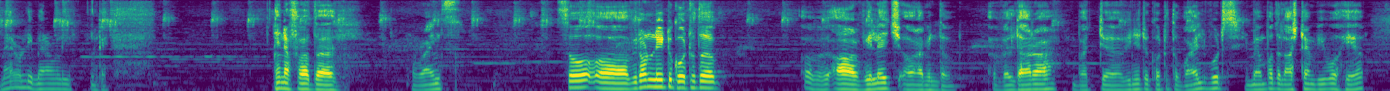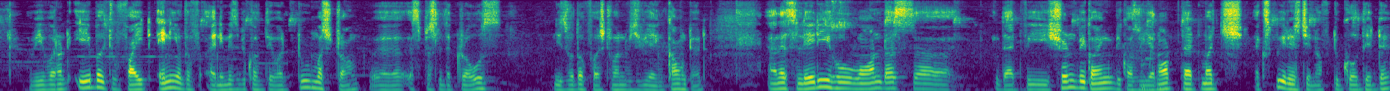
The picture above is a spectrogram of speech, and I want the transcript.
Merrily merrily. Okay. Enough of the rhymes. So uh, we don't need to go to the our village or I mean the Veldara but uh, we need to go to the wild woods. Remember the last time we were here we were not able to fight any of the enemies because they were too much strong uh, especially the crows. These were the first one which we encountered. And this lady who warned us uh, that we shouldn't be going because we are not that much experienced enough to go there.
